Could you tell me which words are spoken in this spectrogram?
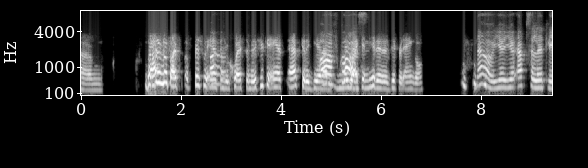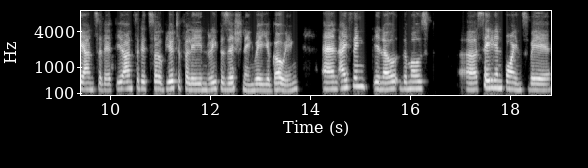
Um, but I don't know if I officially answered Uh, your question. But if you can ask, ask it again, Oh, I- maybe I can hit it at a different angle. No, you you absolutely answered it. You answered it so beautifully in repositioning where you're going, and I think you know the most uh, salient points where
